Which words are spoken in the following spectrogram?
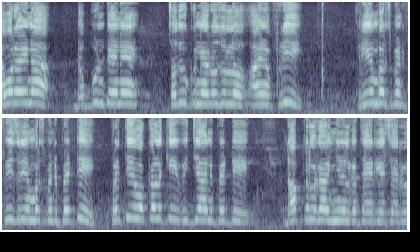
ఎవరైనా డబ్బుంటేనే చదువుకునే రోజుల్లో ఆయన ఫ్రీ రియంబర్స్మెంట్ ఫీజు రియంబర్స్మెంట్ పెట్టి ప్రతి ఒక్కళ్ళకి విద్య అని పెట్టి డాక్టర్లుగా ఇంజనీర్లుగా తయారు చేశారు.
